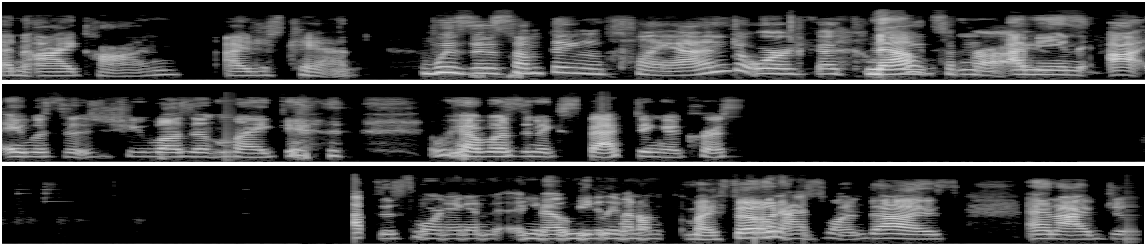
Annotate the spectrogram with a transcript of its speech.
an icon. I just can't. Was this something planned or a complete no, surprise? I mean, I, it was. She wasn't like. I wasn't expecting a Chris. This morning, and you know, immediately went on my phone as one does, and I've just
